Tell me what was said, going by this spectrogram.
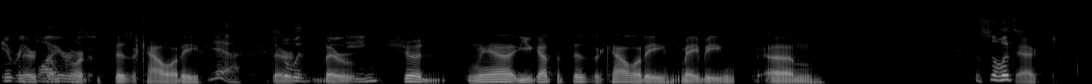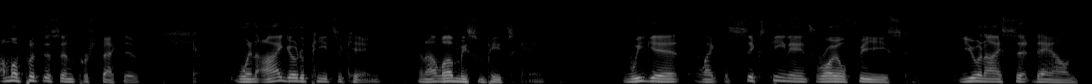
it there's some requires sort of physicality. yeah. There, so with there eating, should yeah, you got the physicality maybe um so let's checked. I'm gonna put this in perspective. when I go to Pizza King, and I love me some Pizza King, we get like the 16 inch Royal Feast. You and I sit down.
